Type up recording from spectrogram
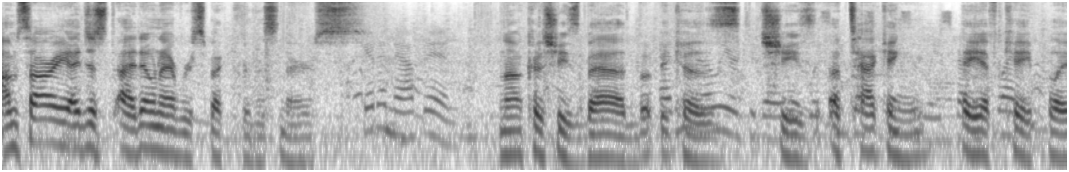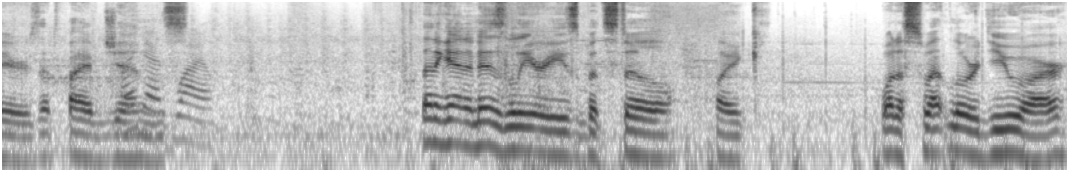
I'm sorry, I just I don't have respect for this nurse. Get a nap in. Not because she's bad, but because today she's was he just attacking AFK playing. players at five gens. Then again, it is Leary's, but still, like, what a sweat lord you are.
